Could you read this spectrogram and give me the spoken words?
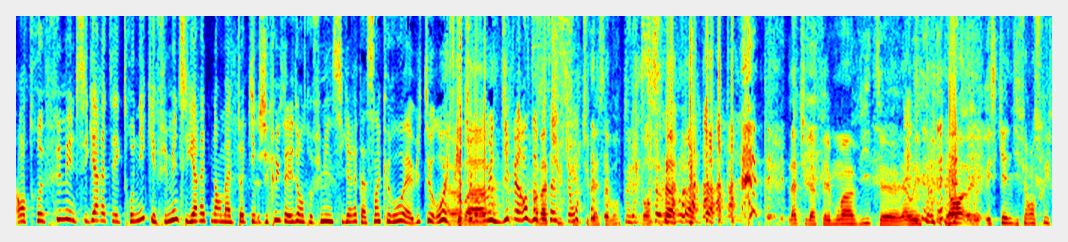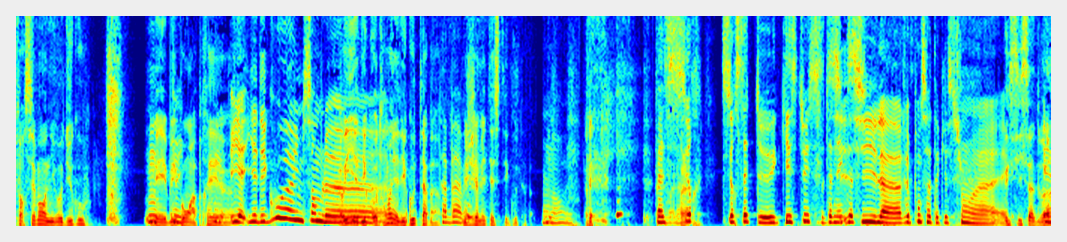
entre fumer une cigarette électronique et fumer une cigarette normale? Toi qui J'ai cru que t'allais dire entre fumer une cigarette à 5 euros et à 8 euros. Est-ce Ah que tu bah- vois vraiment une différence de Ah bah tu, sensation? tu, tu la savoures plus, je pense. là, tu l'as fait moins vite. euh, là, oui. Non, euh, est-ce qu'il y a une différence? Oui, forcément, au niveau du goût. Mm, mais mais oui. bon, après. euh, Il y, a- il y a des goûts, euh, il me semble. ah oui, il y a des, euh, autrement, il y a des goûts de tabac. Tabac, Mais oui. jamais testé goût de tabac. Non, oui. pas Voilà. sur sur cette question et sur cette anecdote. si la réponse à ta question euh, Et si ça te va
